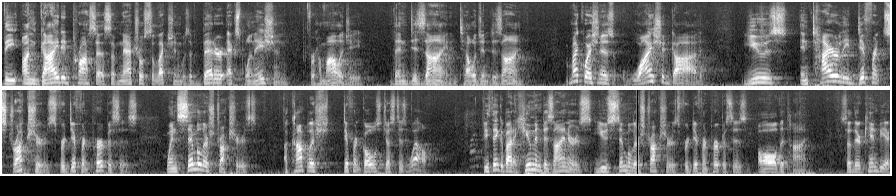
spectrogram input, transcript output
the unguided process of natural selection was a better explanation for homology than design, intelligent design. My question is why should God use entirely different structures for different purposes when similar structures accomplish different goals just as well? If you think about it, human designers use similar structures for different purposes all the time. So there can be a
